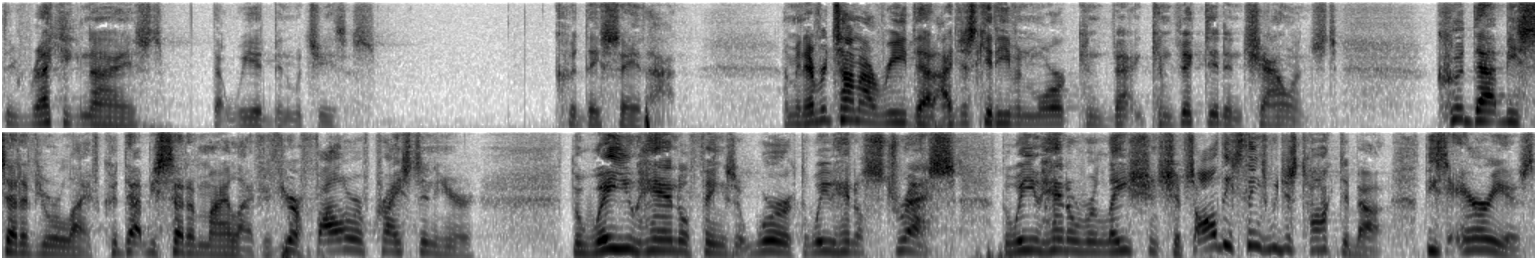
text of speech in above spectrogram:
They recognized that we had been with Jesus. Could they say that? I mean, every time I read that, I just get even more conv- convicted and challenged. Could that be said of your life? Could that be said of my life? If you're a follower of Christ in here, the way you handle things at work, the way you handle stress, the way you handle relationships, all these things we just talked about, these areas,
